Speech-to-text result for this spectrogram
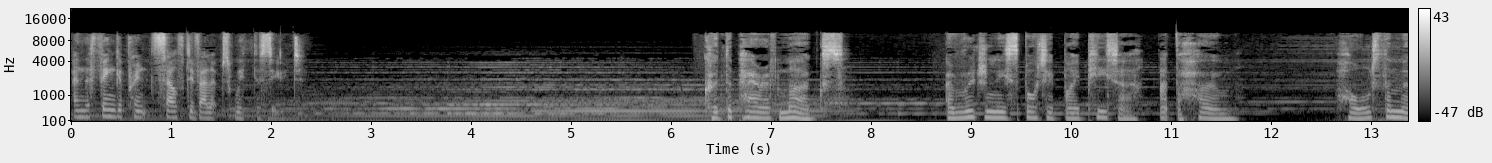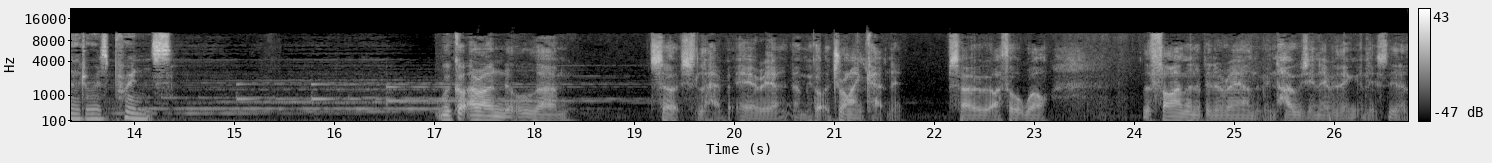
and the fingerprint self develops with the soot. Could the pair of mugs, originally spotted by Peter at the home, hold the murderer's prints? We've got our own little um, search lab area and we've got a drying cabinet. So I thought, well, the firemen have been around, they've been hosing everything, and it's you know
